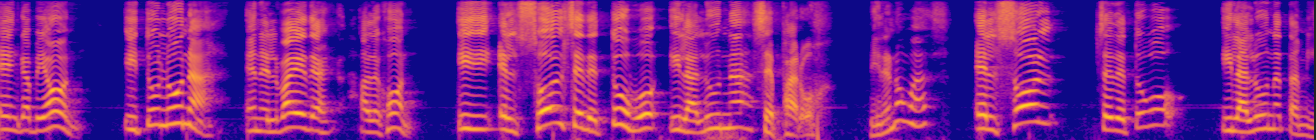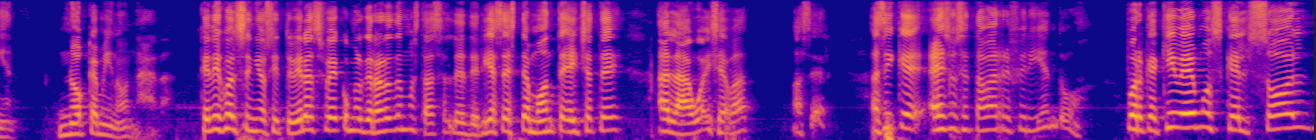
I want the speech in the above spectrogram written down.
en Gabeón, y tú luna en el valle de Alejón. Y el sol se detuvo y la luna se paró. Miren nomás. El sol se detuvo y la luna también. No caminó nada. ¿Qué dijo el Señor? Si tuvieras fe como el grano de mostaza, le dirías este monte, échate al agua y se va a hacer. Así que a eso se estaba refiriendo. Porque aquí vemos que el sol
